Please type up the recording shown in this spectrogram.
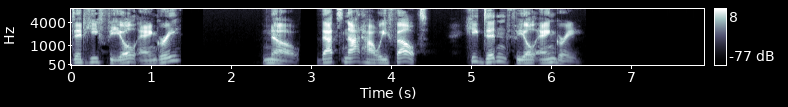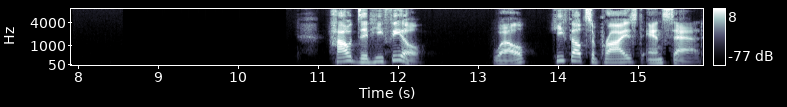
Did he feel angry? No, that's not how he felt. He didn't feel angry. How did he feel? Well, he felt surprised and sad.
